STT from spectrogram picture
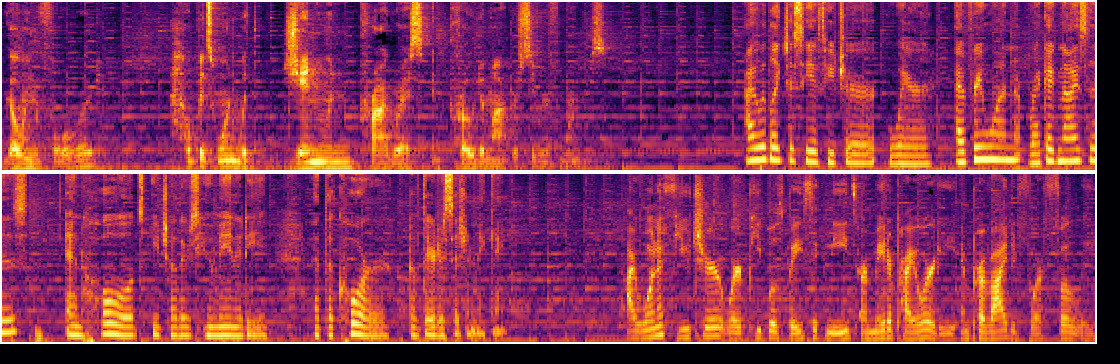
going forward, I hope it's one with genuine progress and pro democracy reforms. I would like to see a future where everyone recognizes and holds each other's humanity at the core of their decision making. I want a future where people's basic needs are made a priority and provided for fully.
